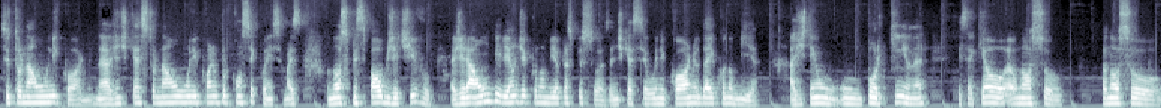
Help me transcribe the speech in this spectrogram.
se tornar um unicórnio, né? A gente quer se tornar um unicórnio por consequência, mas o nosso principal objetivo é gerar um bilhão de economia para as pessoas. A gente quer ser o unicórnio da economia. A gente tem um, um porquinho, né? Esse aqui é o, é o nosso, é o nosso,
